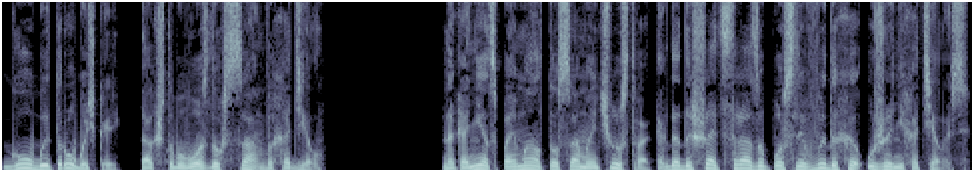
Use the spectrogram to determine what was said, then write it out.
губы трубочкой, так чтобы воздух сам выходил. Наконец поймал то самое чувство, когда дышать сразу после выдоха уже не хотелось.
